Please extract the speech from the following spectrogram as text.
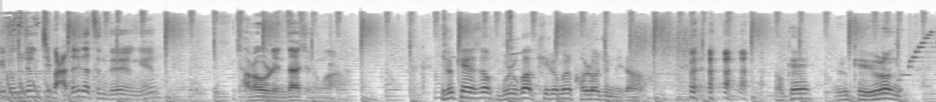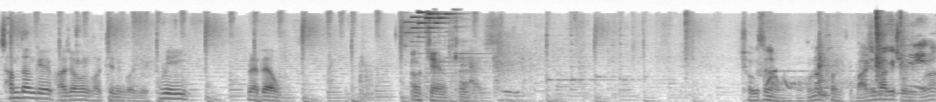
여기 농장집 아들 같은데요, 형님? 잘 어울린다 진웅아. 이렇게 해서 물과 기름을 걸러줍니다. 오케이? 이렇게 이런 3단계의 과정을 거치는 거지. Free rebel. 오케이, 오케이. 저기서 나오는 거구나. 결국 마지막이 저기구나.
